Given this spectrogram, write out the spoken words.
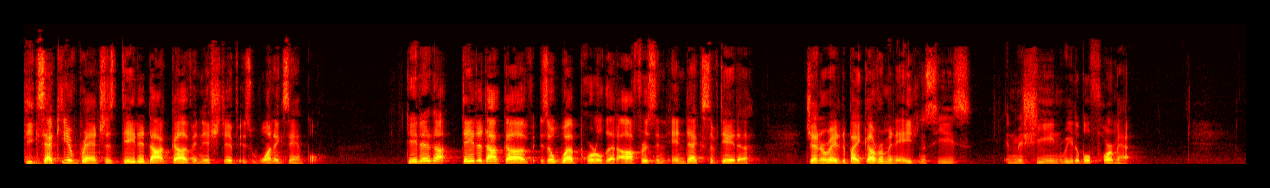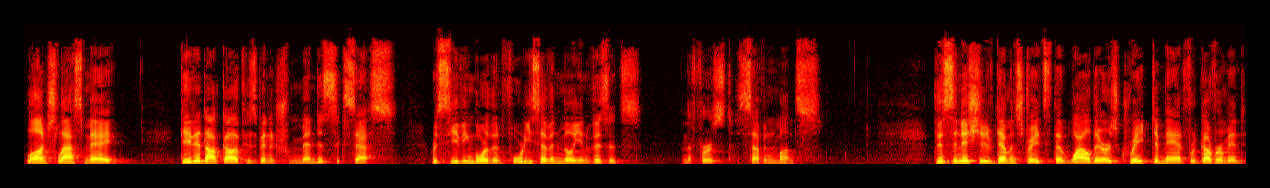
The executive branch's data.gov initiative is one example. Data.gov is a web portal that offers an index of data generated by government agencies in machine-readable format. Launched last May, Data.gov has been a tremendous success, receiving more than 47 million visits in the first seven months. This initiative demonstrates that while there is great demand for government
